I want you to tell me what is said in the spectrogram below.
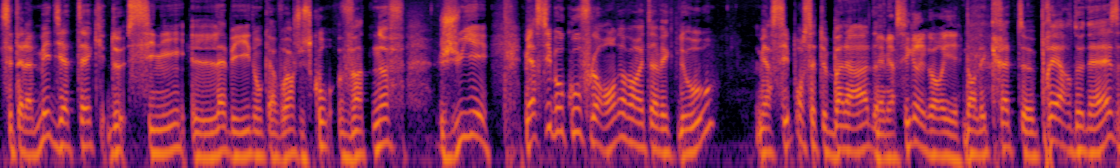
C'est à la médiathèque de Signy-l'Abbaye, donc à voir jusqu'au 29 juillet. Merci beaucoup Florent d'avoir été avec nous. Merci pour cette balade Mais merci Grégory. dans les crêtes pré-ardennaises.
